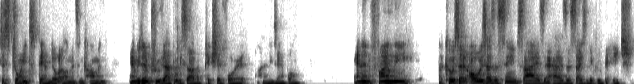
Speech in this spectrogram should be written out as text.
disjoint. They have no elements in common. And we didn't prove that, but we saw the picture for it on an example. And then finally, a coset always has the same size as the size of the group H.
